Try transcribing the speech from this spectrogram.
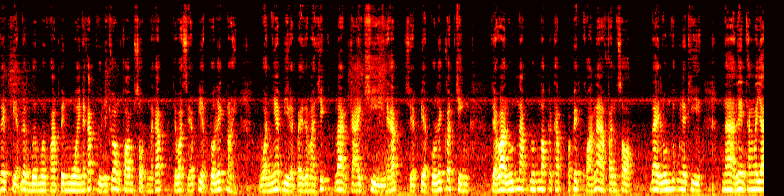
ได้เปรียบเรื่องเบอร์มวยความเป็นมวยนะครับอยู่ในช่วงฟอร์มสดนะครับแต่ว่าเสียเปรียบตัวเล็กหน่อย วันนี้เบียดกันไปสมาชิกร่างกายขี่นะครับเสียเปรียบตัวเล็กก็จริง แต่ว่าลุ้นนับลุ้นน็อกนะครับประเภทขวางหน้าฟันศอก ได้ลุ้นทุกวินาที หน้าเล่นทั้งระยะ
